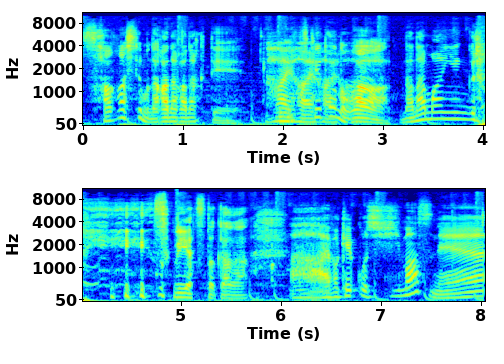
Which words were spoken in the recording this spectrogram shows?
探してもなかなかなくてはいはい見つけたのが7万円ぐらいするやつとかがああ、やっぱ結構しますね。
